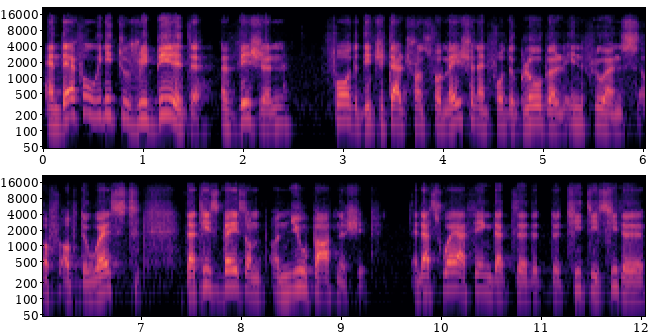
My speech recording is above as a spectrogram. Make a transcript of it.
And therefore, we need to rebuild a vision for the digital transformation and for the global influence of, of the West that is based on a new partnership. And that's where I think that uh, the, the TTC, the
